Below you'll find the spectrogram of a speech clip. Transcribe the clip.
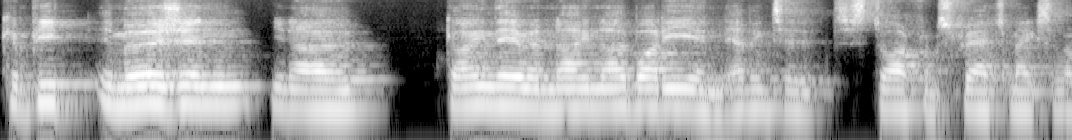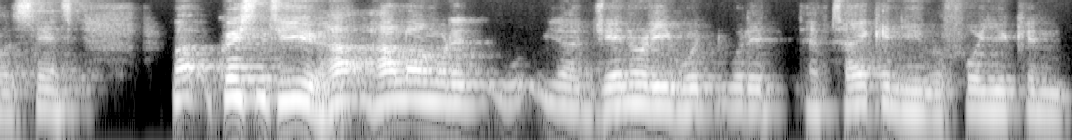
complete immersion, you know, going there and knowing nobody and having to, to start from scratch makes a lot of sense. But question to you, how, how long would it, you know, generally would, would it have taken you before you can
